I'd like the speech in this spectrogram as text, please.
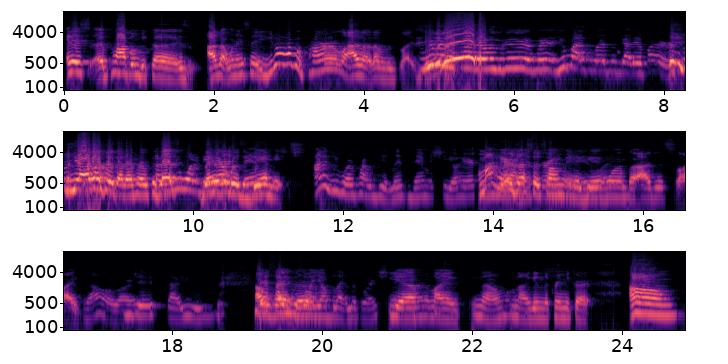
and it's a problem because I thought when they say you don't have a perm, I thought that was like You really thought that was good, man. You might as well just got that perm. yeah, I also got that perm because that's the hair was damage. damaged. Honestly, you would have probably did less damage to your hair. My you hairdresser told me to get as one, but I just like no, like You just thought you was. That's was how like, you was girl. doing your black liberation. yeah, like no, I'm not getting the creamy crack. Um,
